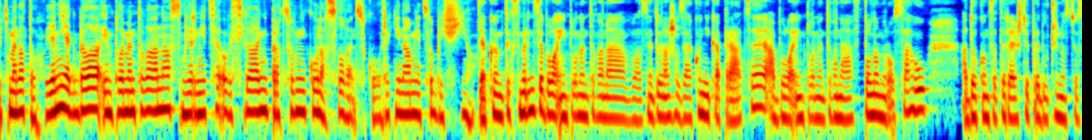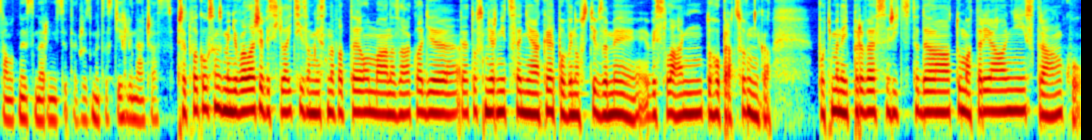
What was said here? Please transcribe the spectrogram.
Pojďme na to. Janí, jak byla implementována směrnice o vysílání pracovníků na Slovensku? Řekni nám něco bližšího. Ďakujem. Tak směrnice byla implementovaná vlastně do našeho zákonníka práce a byla implementovaná v plnom rozsahu a dokonce teda ještě před účinností samotné směrnice, takže jsme to stihli na čas. Před chvilkou jsem zmiňovala, že vysílající zaměstnavatel má na základě této směrnice nějaké povinnosti v zemi vyslání toho pracovníka. Pojďme nejprve si říct teda tu materiální stránku.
